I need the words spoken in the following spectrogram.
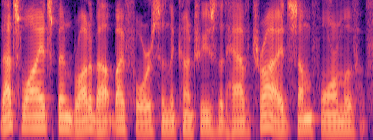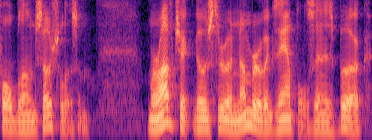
That's why it's been brought about by force in the countries that have tried some form of full blown socialism. Muravchik goes through a number of examples in his book.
